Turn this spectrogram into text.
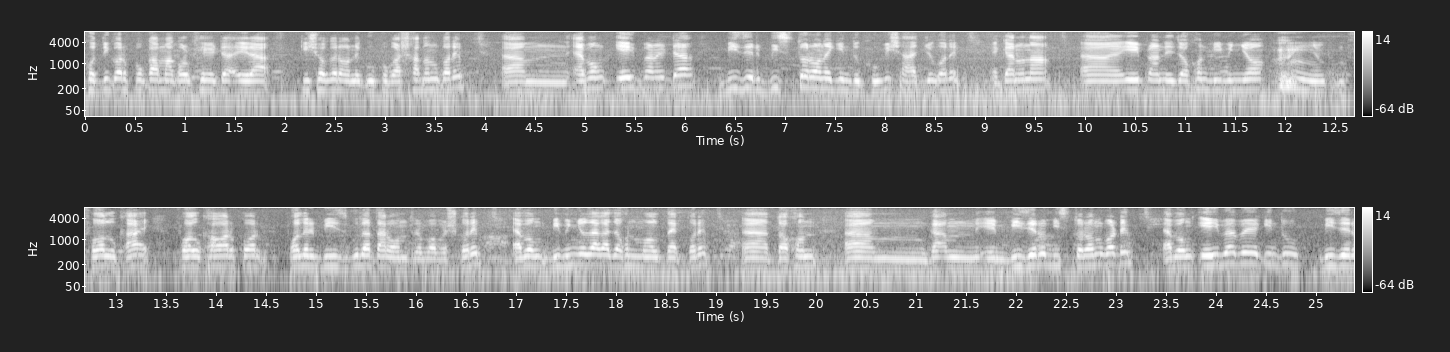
ক্ষতিকর পোকামাকড় খেয়ে এটা, এরা কৃষকের অনেক উপকার সাধন করে। এবং এই প্রাণীটা বীজের বিস্তরণে কিন্তু খুবই সাহায্য করে। কেননা এই প্রাণী যখন বিভিন্ন ফল খায়, ফল খাওয়ার পর ফলের বীজগুলো তার অন্ত্রে প্রবেশ করে এবং বিভিন্ন জায়গায় যখন মল ত্যাগ করে তখন বীজেরও বিস্তরণ ঘটে এবং এইভাবে কিন্তু বীজের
